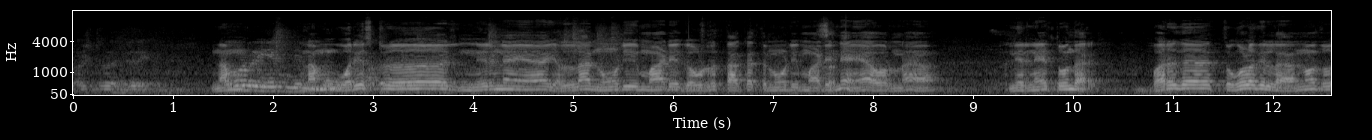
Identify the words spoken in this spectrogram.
ವರಿಷ್ಠರು ಹೆದರಿ ನಮ್ಮ ನಮ್ಮ ವರಿಷ್ಠ ನಿರ್ಣಯ ಎಲ್ಲ ನೋಡಿ ಮಾಡಿ ಗೌಡ್ರ ತಾಕತ್ತು ನೋಡಿ ಮಾಡಿನೇ ಅವ್ರನ್ನ ನಿರ್ಣಯ ತೊಂದಾರೆ ಹೊರಗೆ ತಗೊಳ್ಳೋದಿಲ್ಲ ಅನ್ನೋದು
